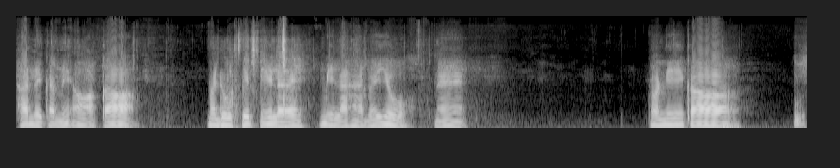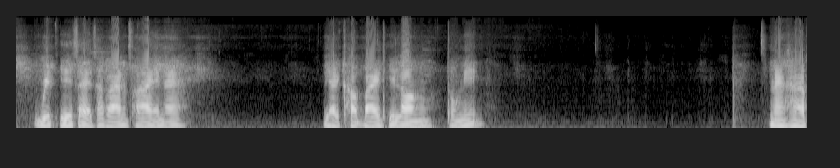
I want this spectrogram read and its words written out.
ถ้านึกกันไม่ออกก็มาดูคลิปนี้เลย มีรหัสไว้อยู่นะฮะ ตัวนี้ก็วิธีใส่สะพานไฟนะยัดเข้าไปที่ร่องตรงนี้ นะครับ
